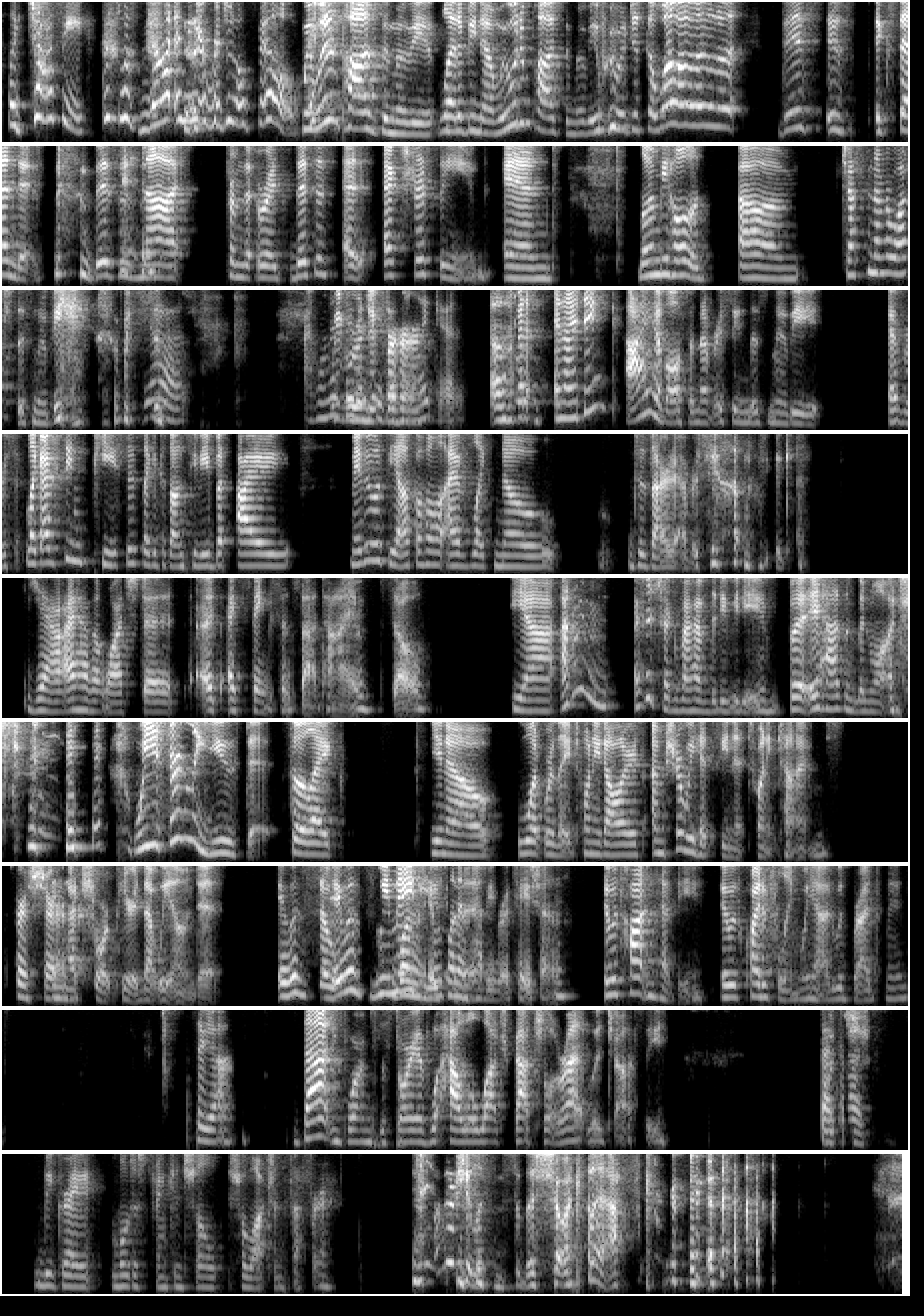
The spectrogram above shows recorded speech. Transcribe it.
like Jossie, this was not in the original film. we wouldn't pause the movie. Let it be known. We wouldn't pause the movie. We would just go, whoa, whoa, whoa, whoa. This is extended. this is not from the ori- this is an extra scene. And lo and behold, um, Justin never watched this movie. yeah. I want to say that she for doesn't her. like it. Uh, But and I think I have also never seen this movie ever since. Like I've seen pieces, like if it's on TV, but I maybe it was the alcohol. I have like no desire to ever see that movie again. yeah, I haven't watched it, I, I think, since that time. So Yeah, I don't even. I should check if I have the DVD, but it hasn't been watched. we certainly used it. So, like, you know, what were they? Twenty dollars. I'm sure we had seen it twenty times for sure. in that short period that we owned it. It was So it was we one, made it was one in it. heavy rotation. It was hot and heavy. It was quite a fling we had with bridesmaids. So yeah, that informs the story of what, how we'll watch Bachelorette with Jossie. That does. Be great. We'll just drink and she'll she'll watch and suffer. I wonder if she listens to this show. I gotta ask her.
